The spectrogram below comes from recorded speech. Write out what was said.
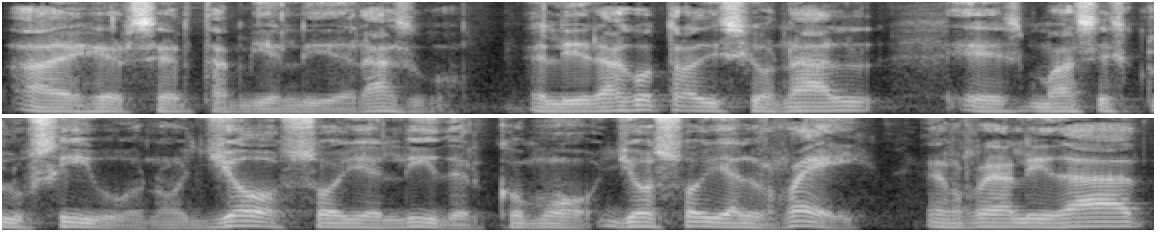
a ejercer también liderazgo. El liderazgo tradicional es más exclusivo, ¿no? Yo soy el líder, como yo soy el rey en realidad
